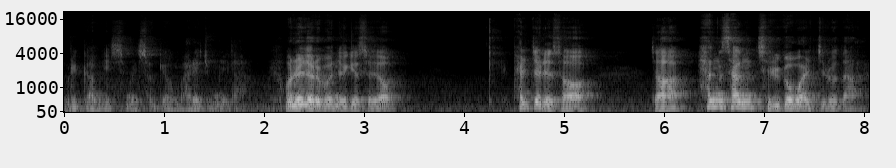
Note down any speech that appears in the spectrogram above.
우리 가운데 있음을 성경 말해줍니다. 오늘 여러분 여기서요. 8절에서 자 항상 즐거워할지로다.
